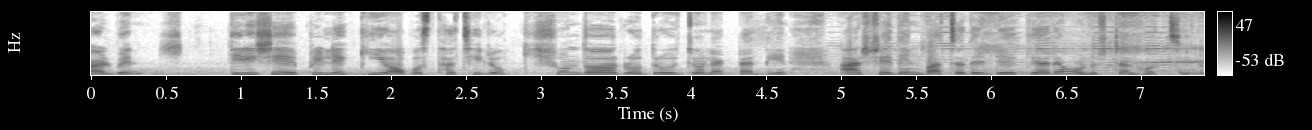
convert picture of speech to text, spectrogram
পারবেন। তিরিশে এপ্রিলে কি অবস্থা ছিল? কি সুন্দর রৌদ্র উজ্জ্বল একটা দিন। আর সেদিন বাচ্চাদের ডে কেয়ারে অনুষ্ঠান হচ্ছিল।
